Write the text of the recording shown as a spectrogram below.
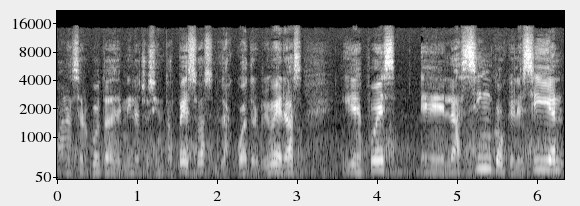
van a ser cuotas de 1.800 pesos, las cuatro primeras, y después eh, las cinco que le siguen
